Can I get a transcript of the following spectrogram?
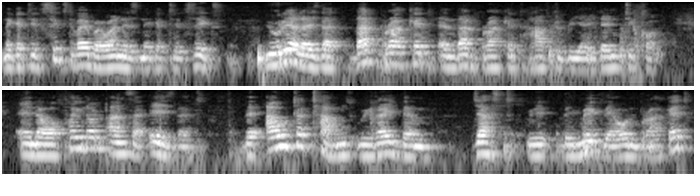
Negative 6 divided by 1 is negative 6. You realize that that bracket and that bracket have to be identical. And our final answer is that the outer terms, we write them just we, they make their own bracket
